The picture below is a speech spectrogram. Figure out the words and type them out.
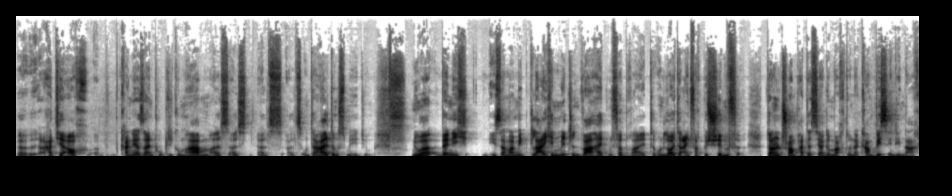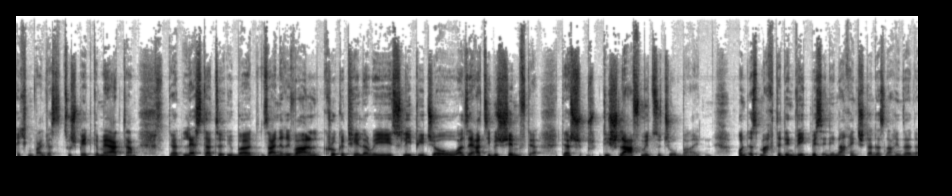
äh, hat ja auch, kann ja sein Publikum haben als, als, als, als Unterhaltungsmedium. Nur wenn ich ich sag mal, mit gleichen Mitteln Wahrheiten verbreite und Leute einfach beschimpfe. Donald Trump hat das ja gemacht und er kam bis in die Nachrichten, weil wir es zu spät gemerkt haben. Der lästerte über seine Rivalen, Crooked Hillary, Sleepy Joe, also er hat sie beschimpft, der, der, die Schlafmütze Joe Biden. Und es machte den Weg bis in die Nachrichten statt, dass nach ihm seine,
